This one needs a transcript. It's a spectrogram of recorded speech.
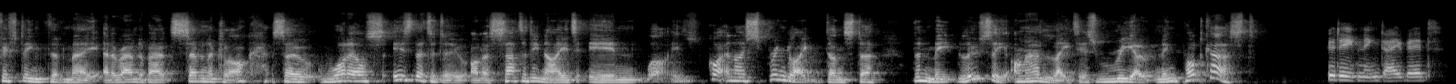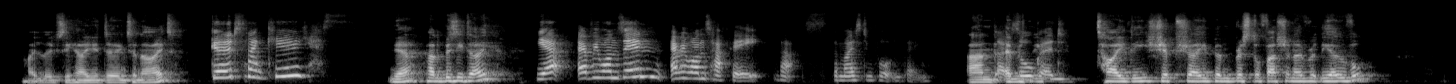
15th of May at around about seven o'clock. So, what else is there to do on a Saturday night in, well, it's quite a nice spring like Dunster than meet Lucy on our latest reopening podcast? Good evening, David. Hi, Lucy. How are you doing tonight? Good, thank you. Yes. Yeah, had a busy day? Yeah, everyone's in, everyone's happy. That's the most important thing. And That's all everything good. Tidy, shipshape, and Bristol fashion over at the Oval?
